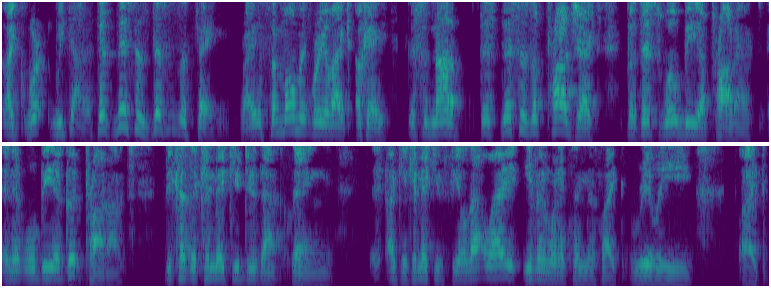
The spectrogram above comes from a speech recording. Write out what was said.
like we're, we got it. This, this is this is the thing, right? It's a moment where you're like, okay, this is not a this this is a project, but this will be a product, and it will be a good product because it can make you do that thing. Like it can make you feel that way, even when it's in this like really like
